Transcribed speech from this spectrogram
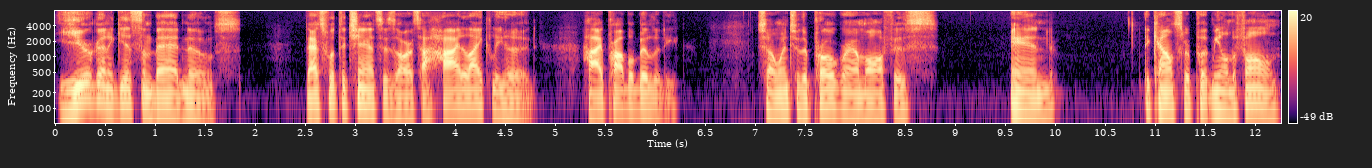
you're going to get some bad news. That's what the chances are. It's a high likelihood, high probability. So I went to the program office and the counselor put me on the phone.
